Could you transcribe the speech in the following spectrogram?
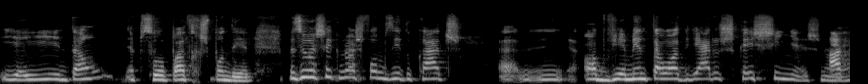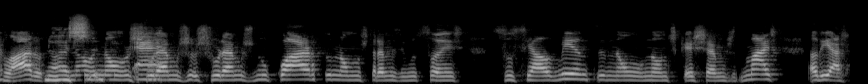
e aí então a pessoa pode responder. Mas eu achei que nós fomos educados obviamente a odiar os queixinhas, não ah, é? Ah, claro, nós, não, não é choramos, é... choramos no quarto, não mostramos emoções socialmente, não, não nos queixamos demais. Aliás,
